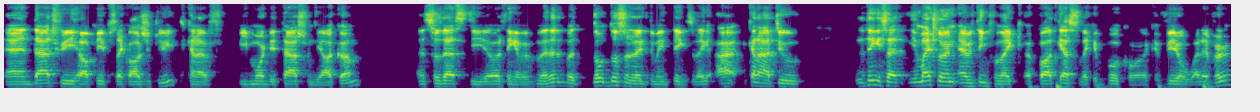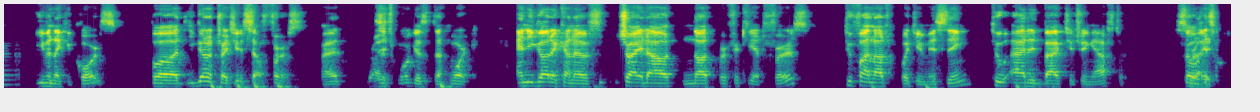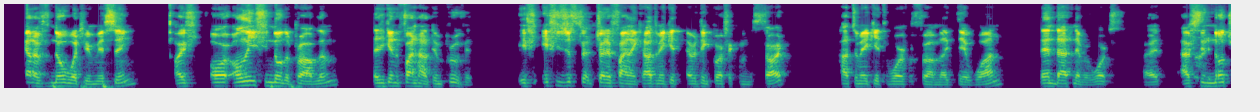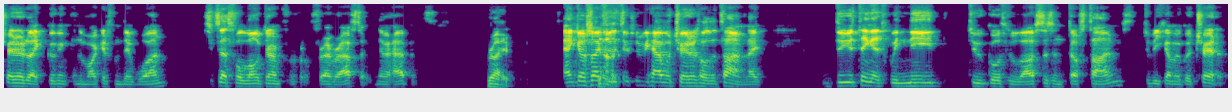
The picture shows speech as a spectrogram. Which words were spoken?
And that really helped me psychologically to kind of be more detached from the outcome. And so that's the other thing I've implemented. But th- those are like the main things. Like I kind of had to the thing is that you might learn everything from like a podcast, like a book, or like a video, or whatever, even like a course. But you gotta try it yourself first, right? Does it work? Does it not work? And you gotta kind of try it out, not perfectly at first, to find out what you're missing, to add it back to your training after. So Right. it's kind of know what you're missing, or if, or only if you know the problem, that you can find how to improve it. If if you just try to find like how to make it everything perfect from the start, how to make it work from like day one, then that never works, right? I've seen no trader like going in the market from day one, successful long term for, forever after. It never happens. Right. And comes back to the discussion we have with traders all the time. Like, do you think that we need to go through losses and tough times to become a good trader?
